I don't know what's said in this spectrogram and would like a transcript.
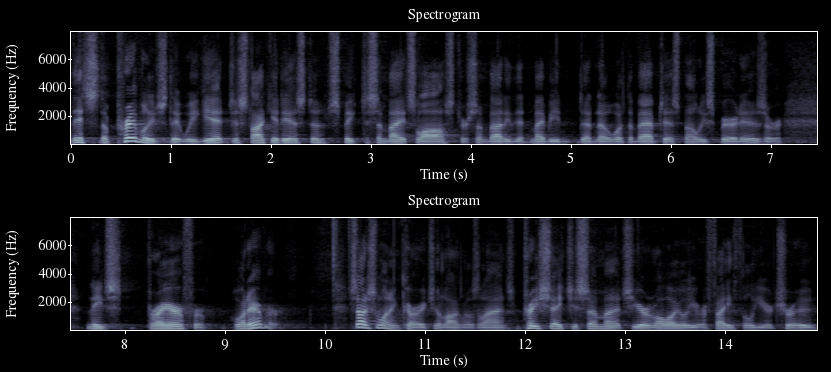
it's the privilege that we get, just like it is to speak to somebody that's lost or somebody that maybe doesn't know what the baptism of the Holy Spirit is or needs prayer for whatever. So I just want to encourage you along those lines. Appreciate you so much. You're loyal, you're faithful, you're true.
